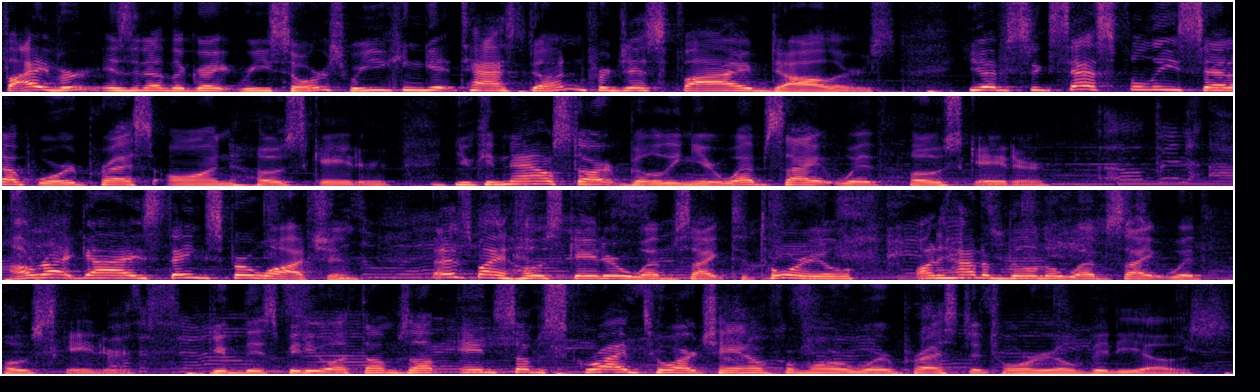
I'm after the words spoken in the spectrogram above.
Fiverr is another great resource where you can get tasks done for just $5. You have successfully set up WordPress on HostGator. You can now start building your website with HostGator. Alright guys, thanks for watching. That is my HostGator website tutorial on how to build a website with HostGator. Give this video a thumbs up and subscribe to our channel for more WordPress tutorial videos.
